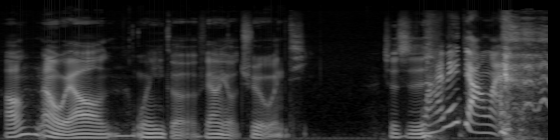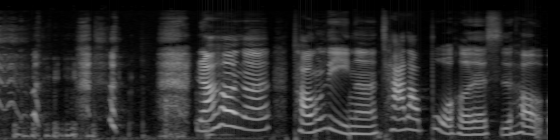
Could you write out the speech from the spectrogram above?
好，那我要问一个非常有趣的问题，就是我还没讲完。然后呢，同理呢，插到薄荷的时候，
